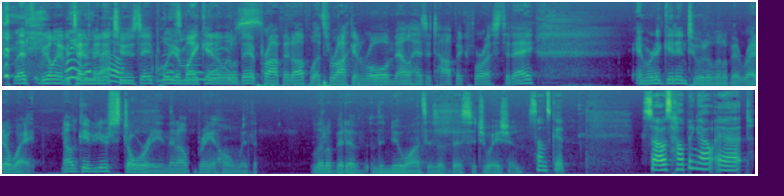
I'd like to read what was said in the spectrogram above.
Let's. We only have a Wait, ten minute about- oh, Tuesday. oh, Pull your mic in a little bit, prop it up. Let's rock and roll. Mel has a topic for us today, and we're gonna get into it a little bit right away. I'll give your story, and then I'll bring it home with a little bit of the nuances of this situation. Sounds good. So I was helping out at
